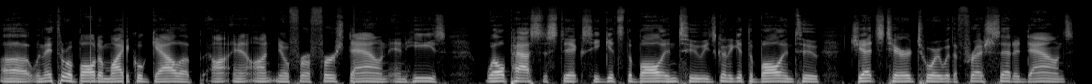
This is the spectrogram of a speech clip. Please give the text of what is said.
uh, when they throw a ball to Michael Gallup on, on, you know for a first down and he's well past the sticks, he gets the ball into he's going to get the ball into Jets territory with a fresh set of downs,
